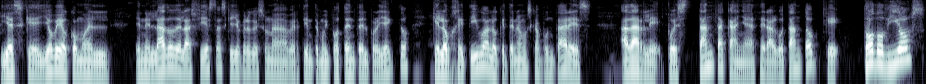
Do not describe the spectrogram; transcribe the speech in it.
Y es que yo veo como el, en el lado de las fiestas, que yo creo que es una vertiente muy potente del proyecto, que el objetivo a lo que tenemos que apuntar es a darle pues tanta caña de hacer algo tan top que todo Dios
